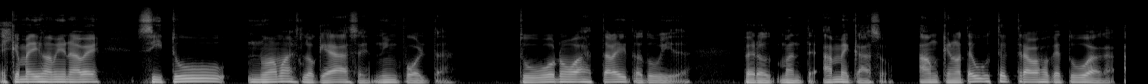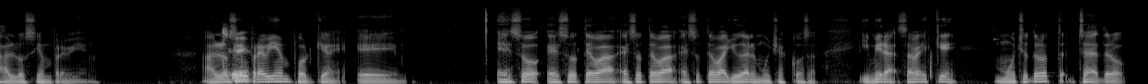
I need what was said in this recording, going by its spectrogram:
es que me dijo a mí una vez, si tú no amas lo que haces, no importa, tú no vas a estar ahí toda tu vida, pero hazme caso, aunque no te guste el trabajo que tú hagas, hazlo siempre bien. Hazlo siempre bien porque... Eh, eso, eso te va, eso te va, eso te va a ayudar en muchas cosas. Y mira, ¿sabes qué? Muchos de los, o sea, o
